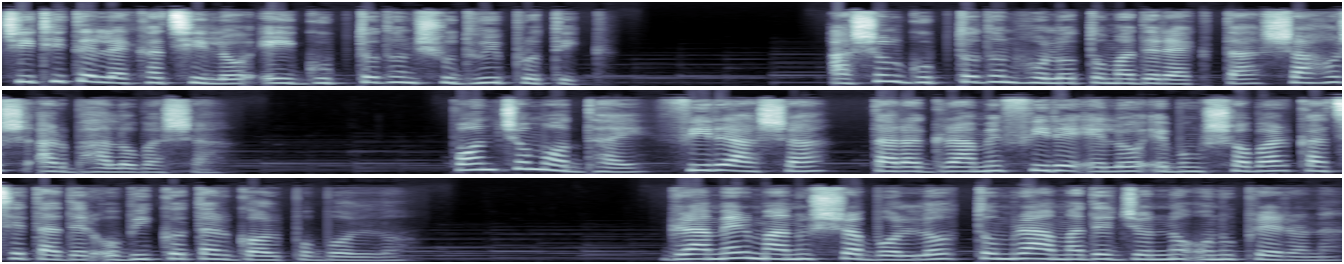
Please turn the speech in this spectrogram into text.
চিঠিতে লেখা ছিল, এই গুপ্তধন শুধুই প্রতীক। আসল গুপ্তধন হল তোমাদের একটা সাহস আর ভালোবাসা। পঞ্চম অধ্যায়, ফিরে আসা, তারা গ্রামে ফিরে এলো এবং সবার কাছে তাদের অভিজ্ঞতার গল্প বলল। গ্রামের মানুষরা বলল, তোমরা আমাদের জন্য অনুপ্রেরণা।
